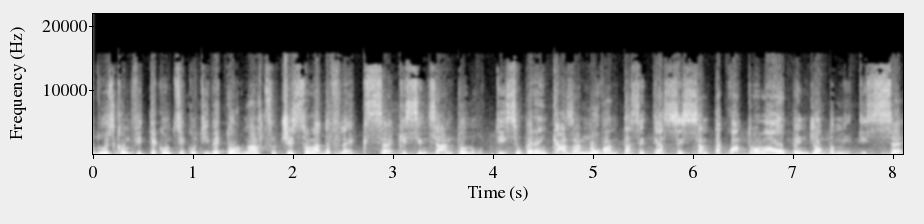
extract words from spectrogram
due sconfitte consecutive torna al successo la The Flex che senza Antonutti supera in casa 97 a 64 la Open Job Metis,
